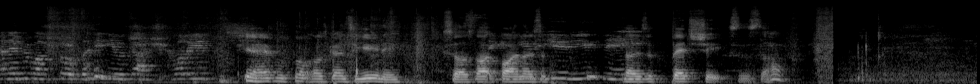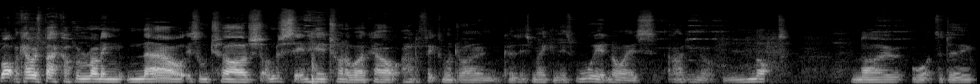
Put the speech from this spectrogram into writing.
And everyone thought that you were going to college. Yeah, everyone thought I was going to uni. So I was like buying loads of Uni, uni. loads of bed sheets and stuff. Right, my camera's back up and running now. It's all charged. I'm just sitting here trying to work out how to fix my drone because it's making this weird noise and I do not not know what to do.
